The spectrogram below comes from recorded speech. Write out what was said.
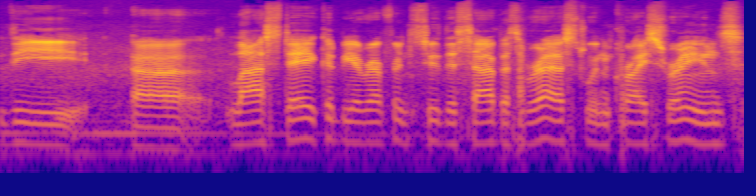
the uh, last day could be a reference to the Sabbath rest when Christ reigns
